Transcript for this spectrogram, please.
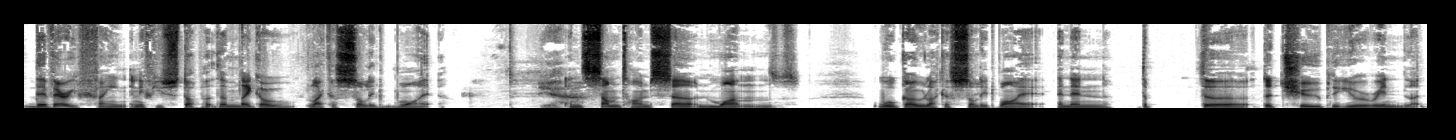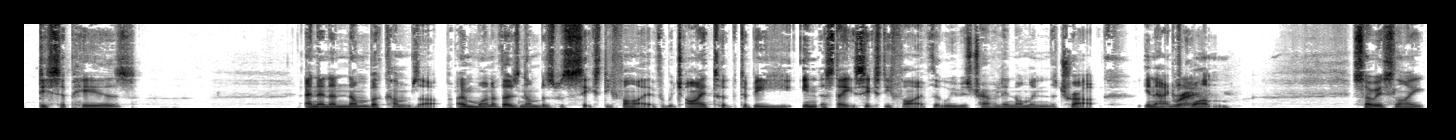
they're very faint, and if you stop at them, they go like a solid white. yeah. And sometimes certain ones will go like a solid white, and then the the the tube that you were in like disappears. And then a number comes up, and one of those numbers was sixty-five, which I took to be Interstate sixty-five that we was traveling on in the truck in Act Right. One. So it's like,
